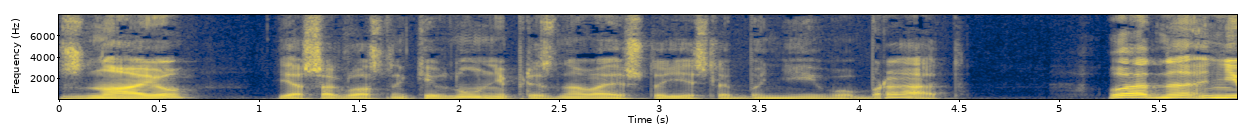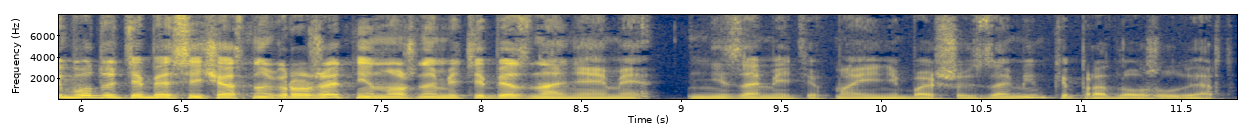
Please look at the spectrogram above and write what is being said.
Знаю. Я согласно кивнул, не признавая, что если бы не его брат... Ладно, не буду тебя сейчас нагружать ненужными тебе знаниями, не заметив моей небольшой заминки, продолжил Верт.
